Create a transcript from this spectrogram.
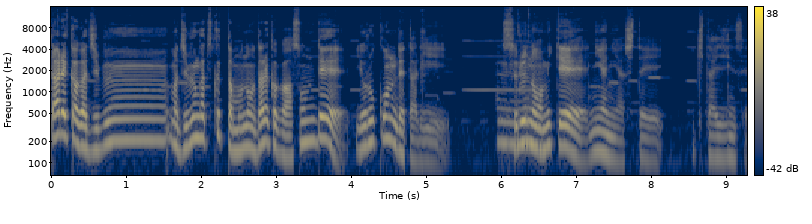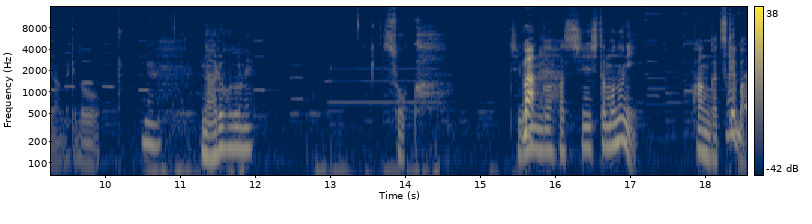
誰かが自分、まあ自分が作ったものを誰かが遊んで喜んでたりうんするのを見てニヤニヤしていきたい人生なんだけど。うんなるほどね。そうか。自まあ分が発信したものにファンがつけば、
